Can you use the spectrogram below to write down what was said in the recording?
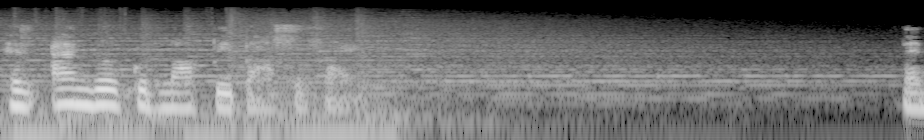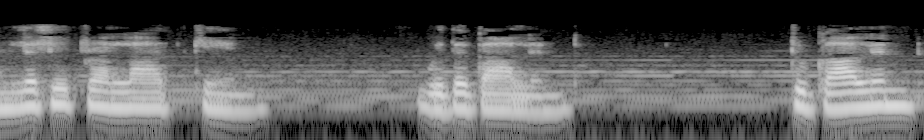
his anger could not be pacified. Then little Prahlad came with a garland to garland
